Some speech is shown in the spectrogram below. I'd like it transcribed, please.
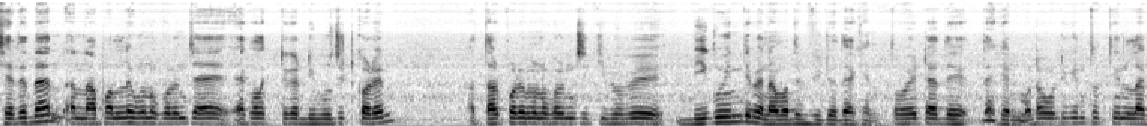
ছেড়ে দেন, আর না পারলে মনে করেন যে এক লাখ টাকা ডিপোজিট করেন। আর তারপরে মনে করেন যে কীভাবে বিগ উইন দেবেন আমাদের ভিডিও দেখেন। তো এটা দেখেন, মোটামুটি কিন্তু তিন লাখ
